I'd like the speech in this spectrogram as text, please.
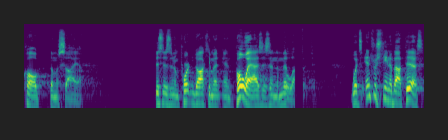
called the Messiah. This is an important document, and Boaz is in the middle of it. What's interesting about this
